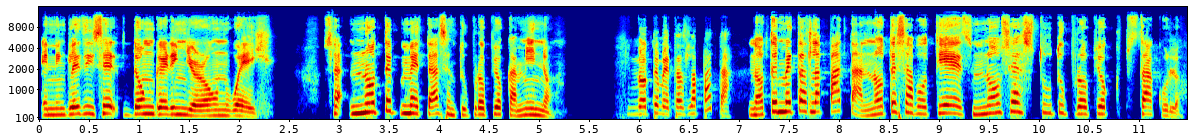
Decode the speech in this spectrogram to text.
en inglés dice, don't get in your own way. O sea, no te metas en tu propio camino. No te metas la pata. No te metas la pata, no te sabotees, no seas tú tu propio obstáculo.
